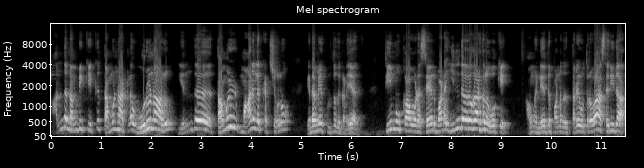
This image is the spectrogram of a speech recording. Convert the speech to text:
அந்த நம்பிக்கைக்கு தமிழ்நாட்டுல ஒரு நாளும் எந்த தமிழ் மாநில கட்சிகளும் இடமே கொடுத்தது கிடையாது. திமுகவோட செயல்பாடை இந்த விவகாரத்துல ஓகே. அவங்க நேத்து பண்ணது தடை உத்தரவா? சரிதான்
